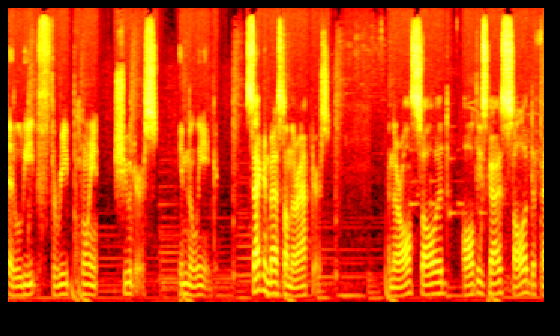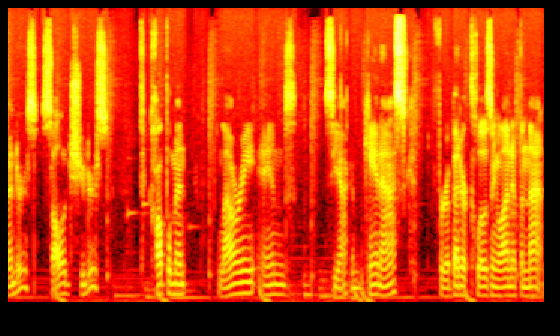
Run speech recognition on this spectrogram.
elite three point shooters in the league. Second best on the Raptors. And they're all solid, all these guys, solid defenders, solid shooters to complement Lowry and Siakam. Can't ask for a better closing lineup than that.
